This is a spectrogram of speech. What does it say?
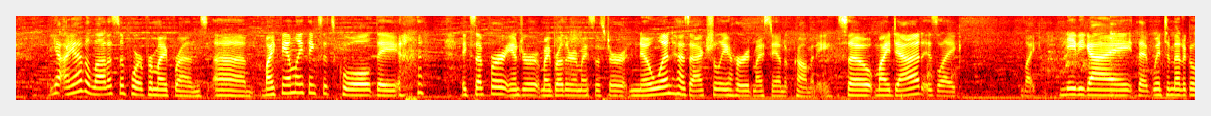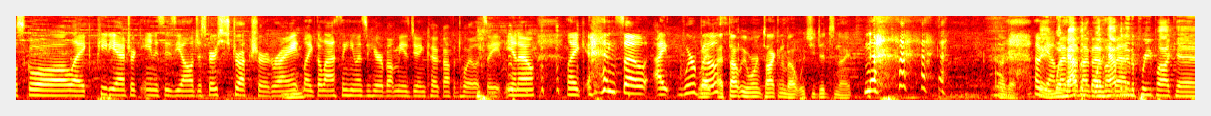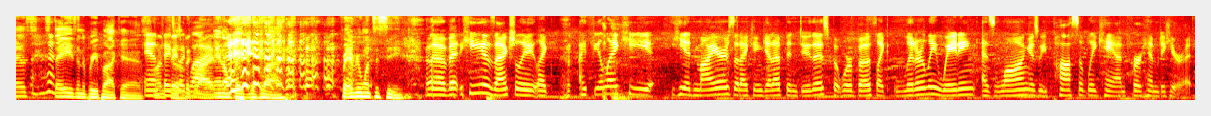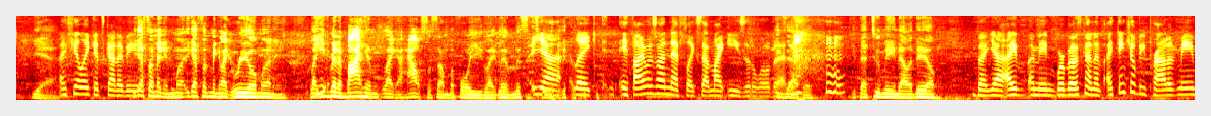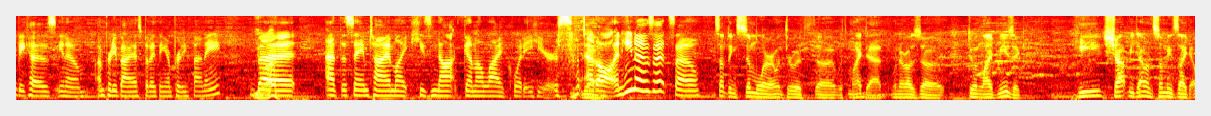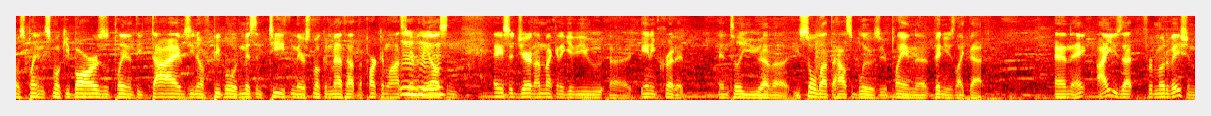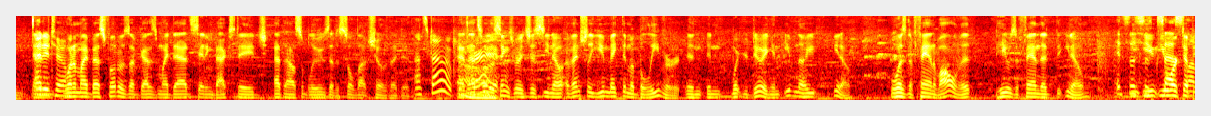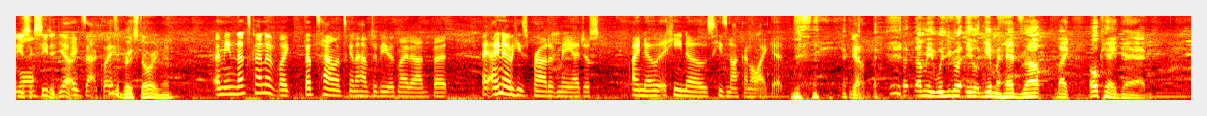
Yeah, I have a lot of support from my friends. Um, my family thinks it's cool. They, except for Andrew, my brother, and my sister, no one has actually heard my stand-up comedy. So my dad is like, like Navy guy that went to medical school, like pediatric anesthesiologist, very structured, right? Mm-hmm. Like the last thing he wants to hear about me is doing coke off a toilet seat, you know, like. And so I, we're Wait, both. I thought we weren't talking about what you did tonight. No. Okay. oh Hey, yeah, what happened? bad, what my happened in the pre-podcast stays in the pre-podcast and On Facebook, Facebook Live. Live. and on Facebook Live for everyone to see. no, but he is actually like I feel like he he admires that I can get up and do this, but we're both like literally waiting as long as we possibly can for him to hear it. Yeah. I feel like it's got to be You got to start making money. You got to start making like real money. Like you better buy him like a house or something before you like let him listen to yeah, it. like if I was on Netflix, that might ease it a little bit. exactly. Get that two million dollar deal. But yeah, I I mean, we're both kind of I think he'll be proud of me because, you know, I'm pretty biased, but I think I'm pretty funny. You but are. at the same time, like he's not gonna like what he hears at all, and he knows it. So Something similar I went through with uh, with my dad whenever I was uh, doing live music. He shot me down. Somebody's like, I was playing in smoky bars, I was playing at the dives, you know, for people with missing teeth and they were smoking meth out in the parking lots and everything else. And, and he said, Jared, I'm not going to give you uh, any credit until you have a you sold out the House of Blues. Or you're playing uh, venues like that. And hey, I use that for motivation. I do too. One of my best photos I've got is my dad standing backstage at the House of Blues at a sold out show that I did. that's dope. And that's that's one of those things where it's just, you know, eventually you make them a believer in, in what you're doing. And even though he, you know, wasn't a fan of all of it, he was a fan that, you know, It's the you, you- you success worked up and you succeeded. Yeah. Exactly. That's a great story, man. I mean, that's kind of like that's how it's gonna have to be with my dad. But I, I know he's proud of me. I just I know that he knows he's not gonna like it. Yeah. I mean, would you go give him a heads up? Like, okay, Dad,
